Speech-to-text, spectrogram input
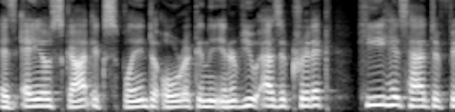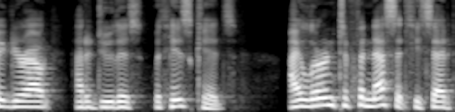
As A.O. Scott explained to Ulrich in the interview, as a critic, he has had to figure out how to do this with his kids. I learned to finesse it, he said,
